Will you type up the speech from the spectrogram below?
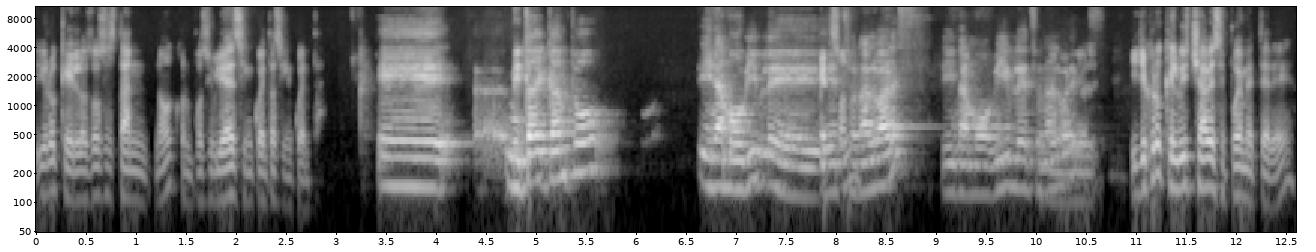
yo creo que los dos están, ¿no? Con posibilidades 50-50. Eh, mitad de campo, inamovible Edson, Álvarez. Inamovible Edson Álvarez. Y yo creo que Luis Chávez se puede meter, ¿eh?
